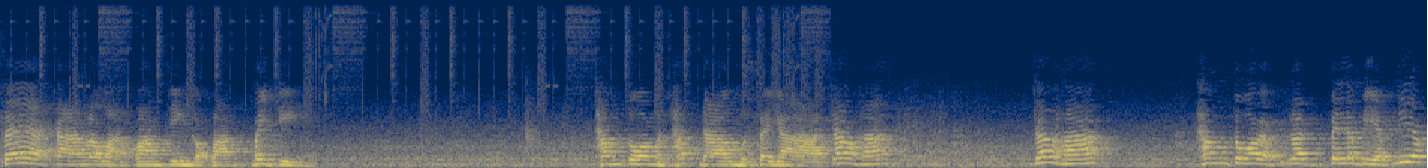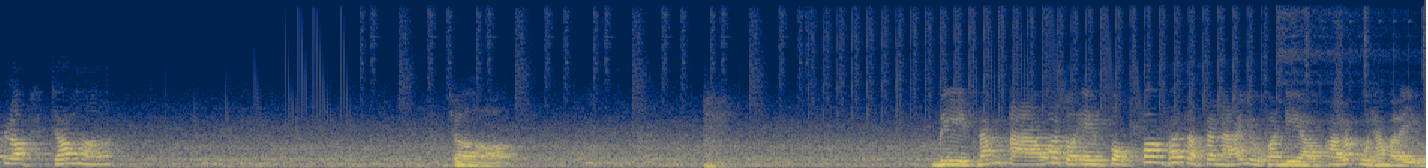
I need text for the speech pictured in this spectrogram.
แทรกกลางระหว่างความจริงกับความไม่จริงทำตัวเหมือนทัดดาวมุสยาเจ้าฮะ เจ้าฮะ ทำตัวแบบเป็นระเบียบเรียบร้อยเจ้าฮะเจ้าฮะบีบน้ำตาว่าตัวเองปกป้องพระศาสนาอยู่คนเดียวเอาแล้วกูทำอะไรอยู่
